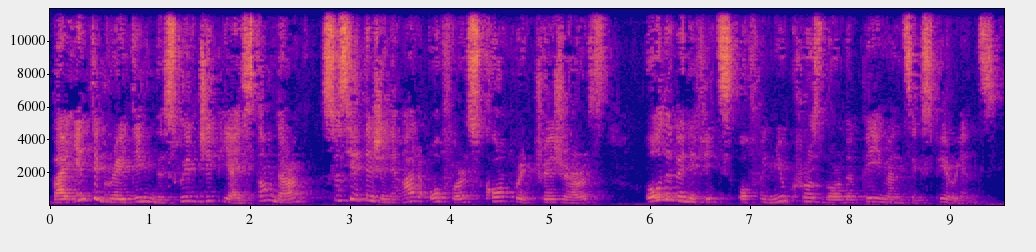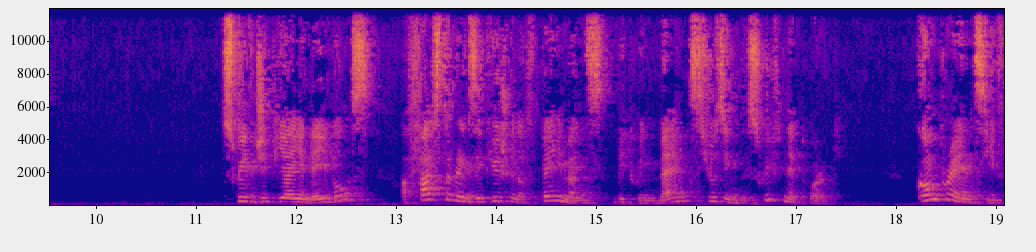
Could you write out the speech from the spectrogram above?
By integrating the SWIFT GPI standard, Societe Generale offers corporate treasurers all the benefits of a new cross-border payments experience. SWIFT GPI enables a faster execution of payments between banks using the SWIFT network, comprehensive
